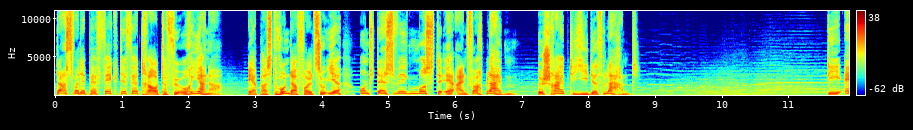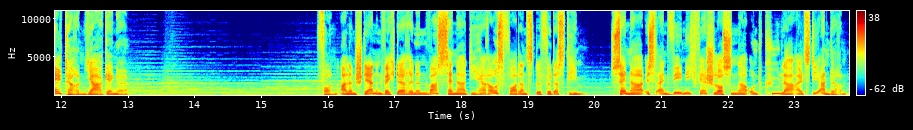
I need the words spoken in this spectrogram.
das war der perfekte Vertraute für Oriana. Er passt wundervoll zu ihr und deswegen musste er einfach bleiben, beschreibt Judith lachend. Die älteren Jahrgänge von allen Sternenwächterinnen war Senna die herausforderndste für das Team. Senna ist ein wenig verschlossener und kühler als die anderen.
